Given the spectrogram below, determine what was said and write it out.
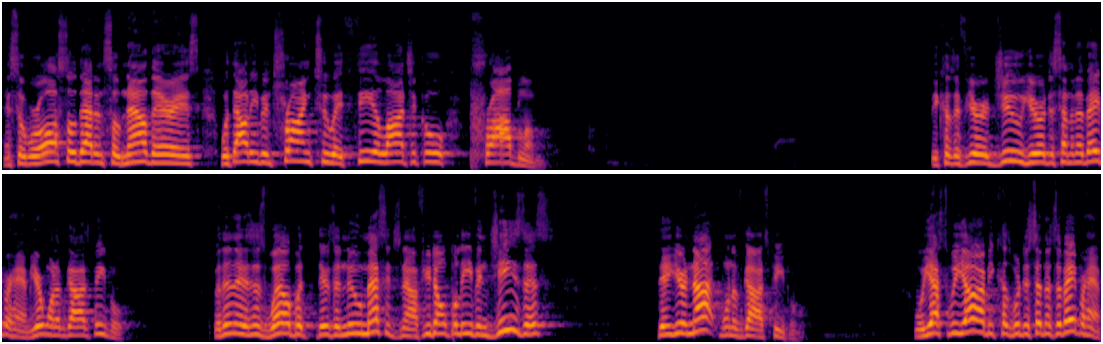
And so we're also that. And so now there is, without even trying to, a theological problem. Because if you're a Jew, you're a descendant of Abraham, you're one of God's people. But then there's this, well, but there's a new message now. If you don't believe in Jesus, then you're not one of God's people. Well, yes, we are because we're descendants of Abraham.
